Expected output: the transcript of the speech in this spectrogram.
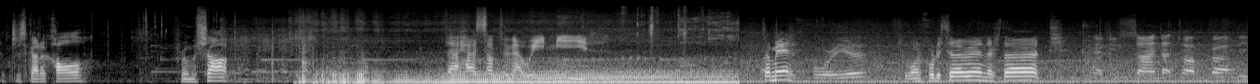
I just got a call from a shop that has something that we need. What's up, man? For you. 147, there's that. Have you signed that top copy?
